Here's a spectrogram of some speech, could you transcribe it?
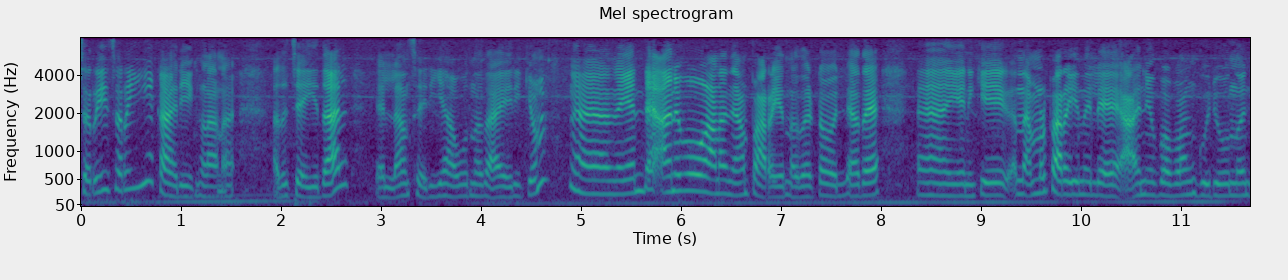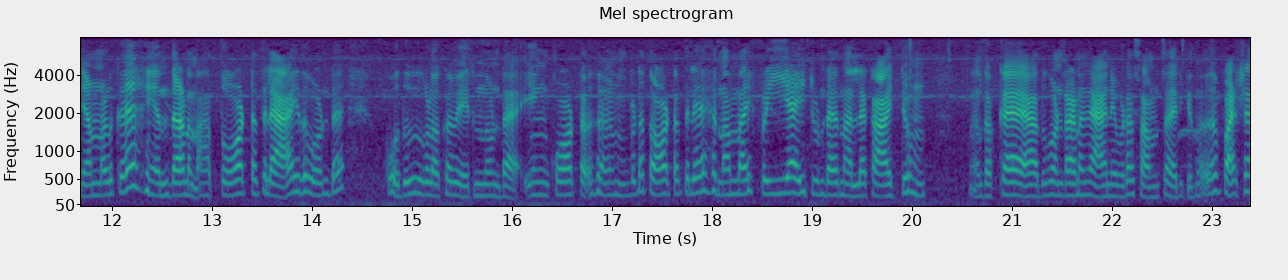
ചെറിയ ചെറിയ കാര്യങ്ങളാണ്. അത് ചെയ്താൽ എല്ലാം ശരിയാവുന്നതായിരിക്കും. എന്റെ അനുഭവമാണ് ഞാൻ പറയുന്നത് കേട്ടോ. അല്ലാതെ ഏഹ് എനിക്ക് നമ്മൾ പറയുന്നില്ലേ അനുഭവം ഗുരു എന്ന് നമ്മൾക്ക് എന്താണ് ആ തോട്ടത്തിലായതുകൊണ്ട് കൊതുകുകളൊക്കെ വരുന്നുണ്ട്. ഇങ്ങോട്ട് ഇവിടെ തോട്ടത്തിൽ നന്നായി ഫ്രീ ആയിട്ടുണ്ട്. നല്ല കാറ്റും ഇതൊക്കെ അതുകൊണ്ടാണ് ഞാനിവിടെ സംസാരിക്കുന്നത്. പക്ഷേ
